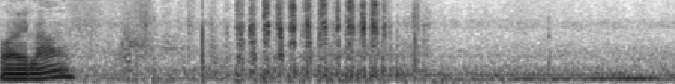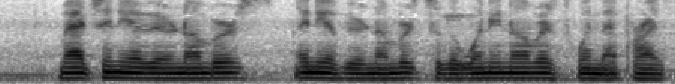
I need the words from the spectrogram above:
So I lost. Match any of your numbers, any of your numbers to the winning numbers to win that prize.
